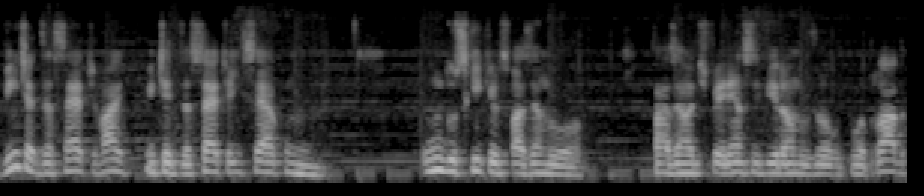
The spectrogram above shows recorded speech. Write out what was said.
20 a 17, vai? 20 a 17, aí encerra com um dos kickers fazendo fazendo a diferença e virando o jogo pro outro lado,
